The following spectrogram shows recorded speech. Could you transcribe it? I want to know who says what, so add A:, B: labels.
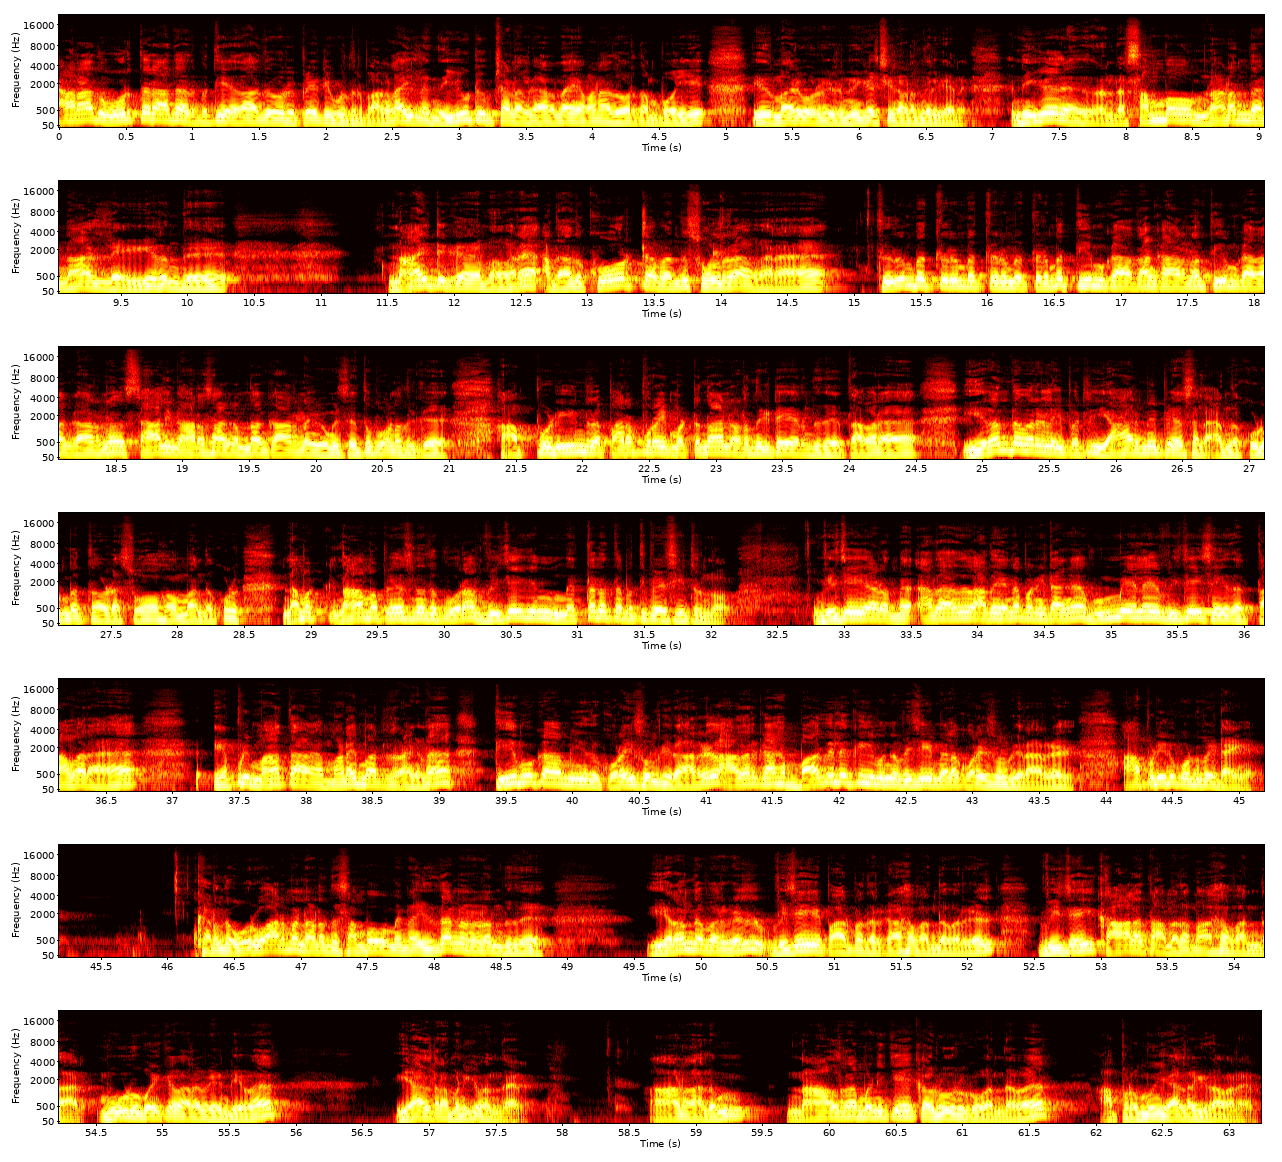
A: யாராவது ஒருத்தராவது அதை பற்றி ஏதாவது ஒரு பேட்டி கொடுத்துருப்பாங்களா? இல்லை இந்த யூடியூப் சேனல்காரன் தான் எவனாவது ஒருத்தன் போய் இது மாதிரி ஒரு நிகழ்ச்சி நடந்திருக்கேன்னு. நிகழ் அந்த சம்பவம் நடந்த நாளில் இருந்து ஞாயிற்றுக்கிழமை வரை அதாவது கோர்ட்டை வந்து சொல்கிற வரை திரும்ப திரும்ப திரும்ப திரும்ப திமுக தான் காரணம் திமுக தான் காரணம் ஸ்டாலின் அரசாங்கம் தான் காரணம் இவங்க செத்து போனதுக்கு அப்படின்ற பரப்புரை மட்டும்தான் நடந்துக்கிட்டே இருந்ததே தவிர இறந்தவர்களை பற்றி யாருமே பேசலை. அந்த குடும்பத்தோட சோகம் அந்த குடு நமக்கு நாம் பேசினது பூரா விஜயின் மெத்தனத்தை பற்றி பேசிகிட்டு இருந்தோம். விஜயோட மே அதாவது அதை என்ன பண்ணிட்டாங்க? உண்மையிலே விஜய் செய்த தவற எப்படி மாற்ற மடை மாற்றுறாங்கன்னா திமுக மீது குறை சொல்கிறார்கள். அதற்காக பதிலுக்கு இவங்க விஜய் மேலே குறை சொல்கிறார்கள் அப்படின்னு கொண்டு போயிட்டாங்க. கடந்த ஒரு வாரமாக நடந்த சம்பவம் என்ன? இதுதானே நடந்தது. இறந்தவர்கள் விஜயை பார்ப்பதற்காக வந்தவர்கள் விஜய் காலதாமதமாக வந்தார். மூணு மணிக்கு வர வேண்டியவர் ஏழரை மணிக்கு வந்தார். ஆனாலும் நாலரை மணிக்கே கரூருக்கு வந்தவர் അപ്പുറമും ഇയാളുടെ ഗീത പറയാൻ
